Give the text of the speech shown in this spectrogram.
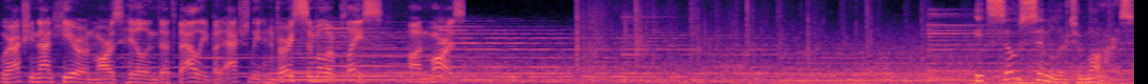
we're actually not here on Mars Hill in Death Valley, but actually in a very similar place on Mars. It's so similar to Mars,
